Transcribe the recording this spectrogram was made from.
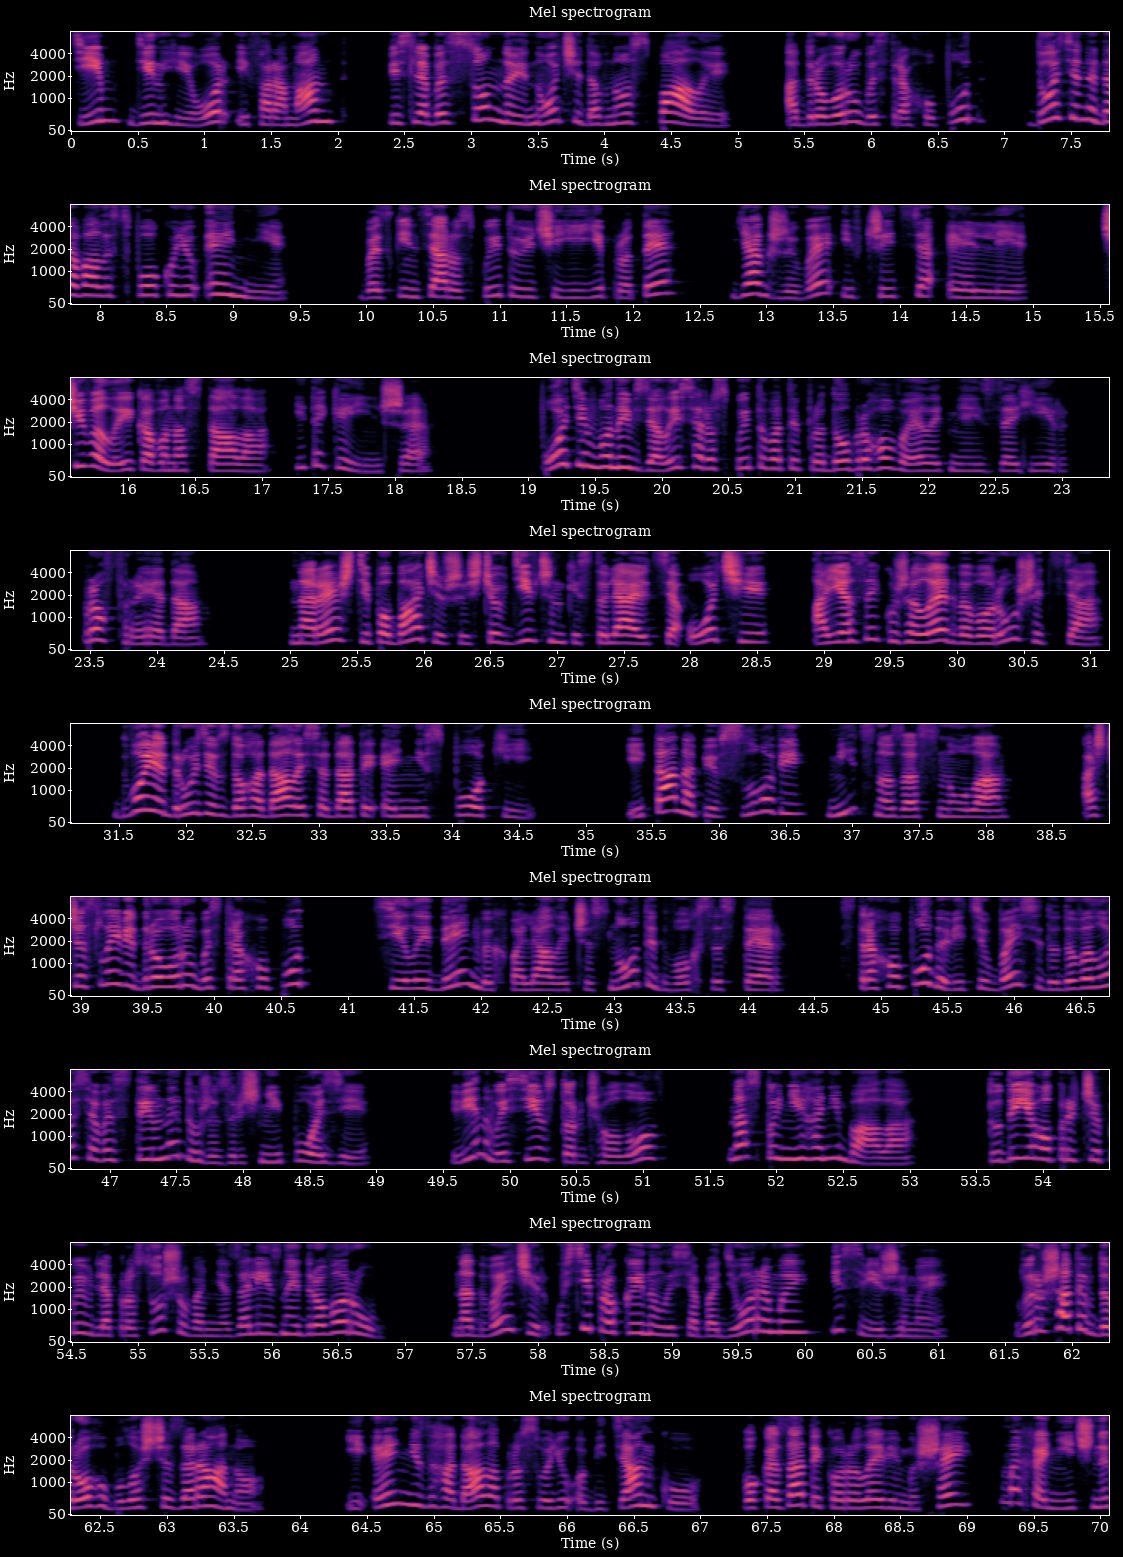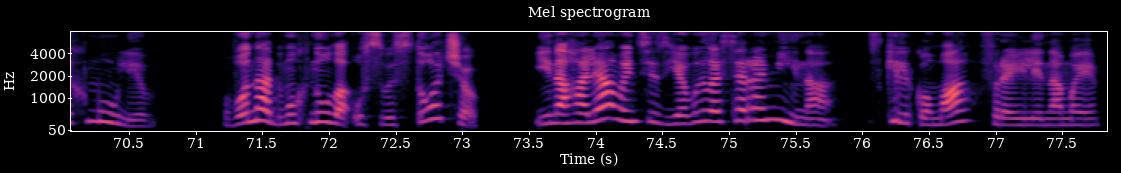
Тім, Дінгіор і Фарамант після безсонної ночі давно спали, а дроворуби страхопуд досі не давали спокою Енні, без кінця розпитуючи її про те, як живе і вчиться Еллі, чи велика вона стала, і таке інше. Потім вони взялися розпитувати про доброго велетня із загір, про Фреда. Нарешті, побачивши, що в дівчинки столяються очі, а язик уже ледве ворушиться, двоє друзів здогадалися дати Енні спокій. І та на півслові міцно заснула. А щасливі дроворуби страхопут цілий день вихваляли чесноти двох сестер. Страхопудові цю бесіду довелося вести в не дуже зручній позі. Він висів сторчголов на спині Ганібала. Туди його причепив для просушування залізний дроворуб. Надвечір усі прокинулися бадьорими і свіжими. Вирушати в дорогу було ще зарано. І Енні згадала про свою обіцянку показати королеві мишей механічних мулів. Вона дмухнула у свисточок, і на галявинці з'явилася раміна з кількома фрейлінами.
